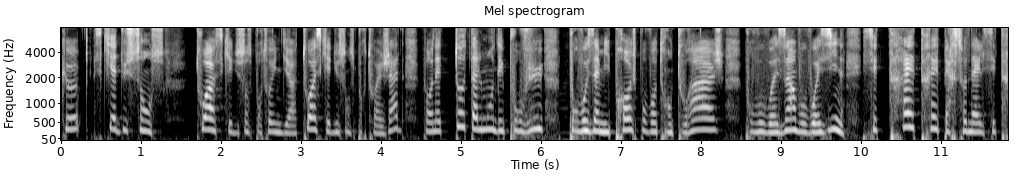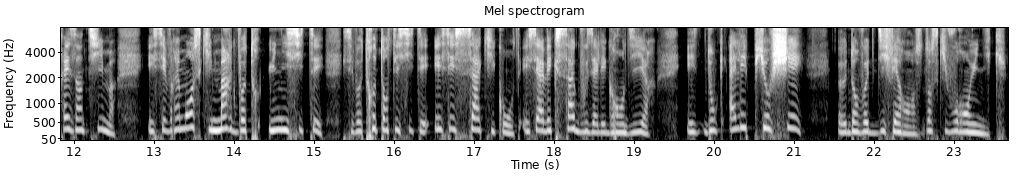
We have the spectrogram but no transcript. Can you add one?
que ce qui a du sens toi, ce qui a du sens pour toi, India, toi, ce qui a du sens pour toi, Jade, peut en être totalement dépourvu pour vos amis proches, pour votre entourage, pour vos voisins, vos voisines. C'est très, très personnel, c'est très intime. Et c'est vraiment ce qui marque votre unicité, c'est votre authenticité. Et c'est ça qui compte. Et c'est avec ça que vous allez grandir. Et donc, allez piocher euh, dans votre différence, dans ce qui vous rend unique.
